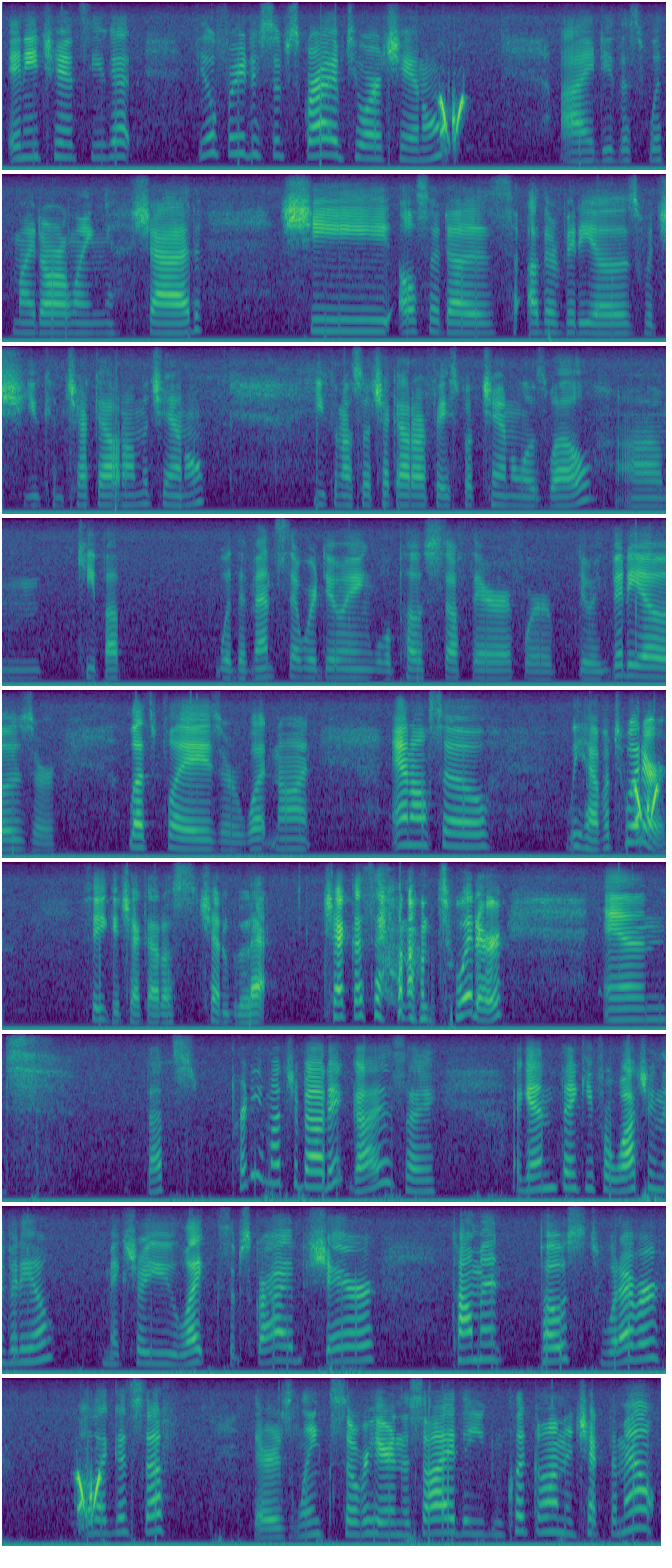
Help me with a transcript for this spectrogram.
any chance you get, feel free to subscribe to our channel. I do this with my darling Shad. She also does other videos which you can check out on the channel. You can also check out our Facebook channel as well. Um, keep up with events that we're doing. We'll post stuff there if we're doing videos or let's plays or whatnot. And also, we have a Twitter, so you can check out us check, check us out on Twitter. And that's pretty much about it, guys. I Again, thank you for watching the video. Make sure you like, subscribe, share, comment, post, whatever, all that good stuff. There's links over here in the side that you can click on and check them out.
